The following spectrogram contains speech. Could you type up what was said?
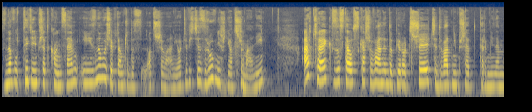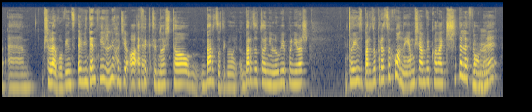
znowu tydzień przed końcem i znowu się pytam, czy otrzymali. Oczywiście również nie otrzymali, a czek został skaszowany dopiero 3 czy 2 dni przed terminem e, przelewu, więc ewidentnie, jeżeli chodzi o tak. efektywność, to bardzo, tego, bardzo to nie lubię, ponieważ to jest bardzo pracochłonne. Ja musiałam wykonać trzy telefony, mhm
